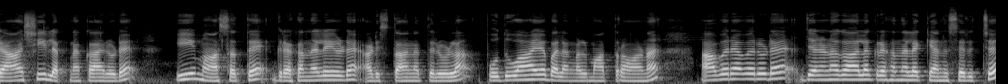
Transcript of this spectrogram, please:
രാശി ലഗ്നക്കാരുടെ ഈ മാസത്തെ ഗ്രഹനിലയുടെ അടിസ്ഥാനത്തിലുള്ള പൊതുവായ ഫലങ്ങൾ മാത്രമാണ്. അവരവരുടെ ജനനകാല ഗ്രഹനിലയ്ക്കനുസരിച്ച്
